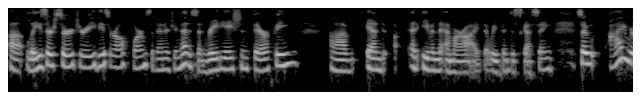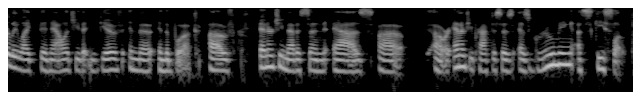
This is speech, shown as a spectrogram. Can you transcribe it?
uh, laser surgery; these are all forms of energy medicine. Radiation therapy, um, and, and even the MRI that we've been discussing. So I really like the analogy that you give in the in the book of energy medicine as uh, or energy practices as grooming a ski slope.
